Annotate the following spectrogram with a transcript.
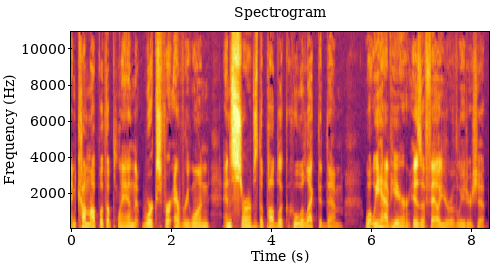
and come up with a plan that works for everyone and serves the public who elected them? What we have here is a failure of leadership.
